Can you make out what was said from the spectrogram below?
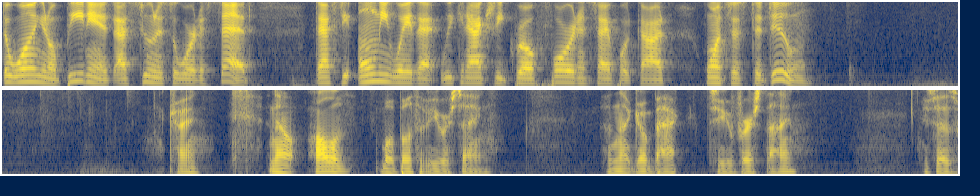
The willing and obedience as soon as the word is said. That's the only way that we can actually grow forward inside what God wants us to do. Okay. Now, all of what both of you were saying, doesn't that go back to verse 9? He says,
